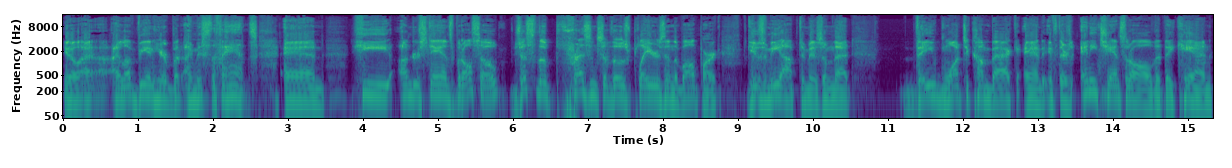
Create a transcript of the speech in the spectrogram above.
you know, I, I love being here, but I miss the fans. And he understands, but also just the presence of those players in the ballpark gives me optimism that they want to come back. And if there's any chance at all that they can,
